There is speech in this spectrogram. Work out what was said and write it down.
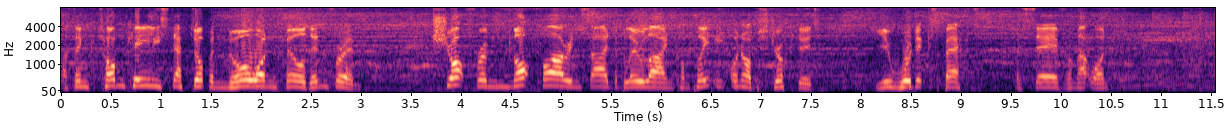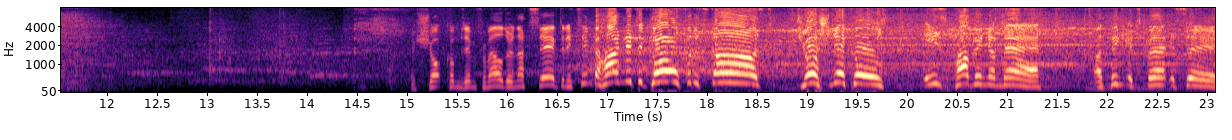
I think Tom Keeley stepped up and no one filled in for him. Shot from not far inside the blue line, completely unobstructed. You would expect a save from that one. A shot comes in from Elder and that's saved and it's in behind. It's a goal for the Stars. Josh Nichols is having a mare. I think it's fair to say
